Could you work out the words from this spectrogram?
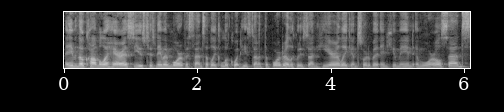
And even though Kamala Harris used his name in more of a sense of like, look what he's done at the border, look what he's done here, like in sort of an inhumane, immoral sense,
